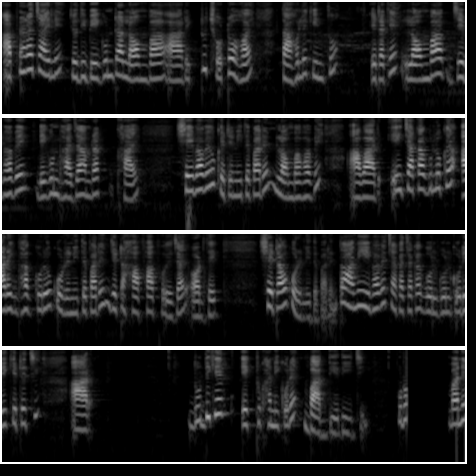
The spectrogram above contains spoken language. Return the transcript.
আপনারা চাইলে যদি বেগুনটা লম্বা আর একটু ছোট হয়, তাহলে কিন্তু এটাকে লম্বা যেভাবে বেগুন ভাজা আমরা খাই, সেইভাবেও কেটে নিতে পারেন লম্বাভাবে। আবার এই চাকাগুলোকে আরেক ভাগ করেও করে নিতে পারেন, যেটা হাফ হাফ হয়ে যায় অর্ধেক, সেটাও করে নিতে পারেন। তো আমি এইভাবে চাকা চাকা গোল গোল করেই কেটেছি আর দুদিকের একটুখানি করে বাদ দিয়ে দিয়েছি। পুরো মানে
